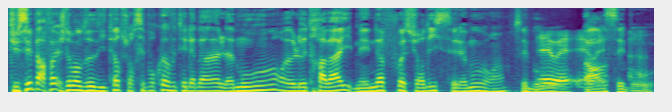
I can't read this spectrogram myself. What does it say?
tu sais, parfois je demande aux auditeurs toujours c'est pourquoi vous êtes là-bas? L'amour, euh, le travail, mais 9 fois sur 10 c'est l'amour, hein. c'est beau. Eh ouais, eh ah, ouais. c'est beau.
